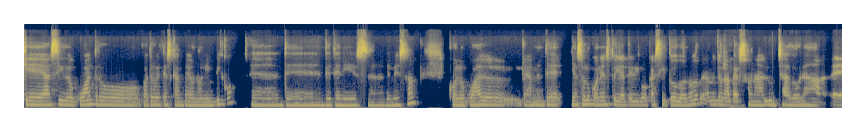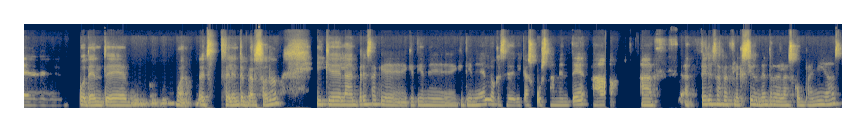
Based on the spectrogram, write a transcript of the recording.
que ha sido cuatro, cuatro veces campeón olímpico eh, de, tenis eh, de mesa, con lo cual realmente ya solo con esto ya te digo casi todo, ¿no? Realmente una persona luchadora, eh, potente, bueno, excelente persona. Y que la empresa que, tiene, que tiene él lo que se dedica es justamente a, hacer esa reflexión dentro de las compañías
